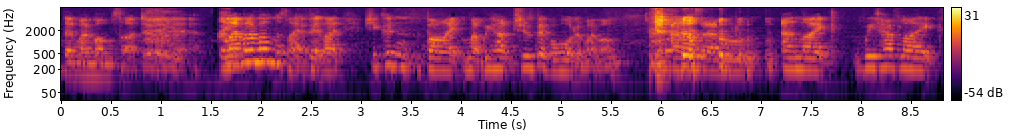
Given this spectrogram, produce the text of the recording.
then my mum started doing it. Like my mum was like a bit like she couldn't buy. Like, we had she was a bit of a hoarder, my mum, and um, and like we'd have like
